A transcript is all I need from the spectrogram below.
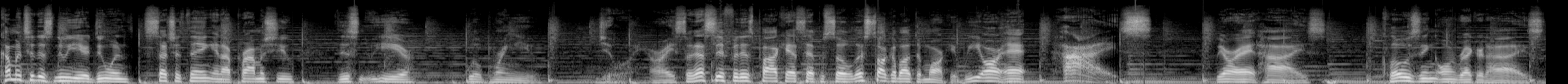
Coming to this new year doing such a thing, and I promise you, this new year will bring you joy. All right, so that's it for this podcast episode. Let's talk about the market. We are at highs. We are at highs, closing on record highs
